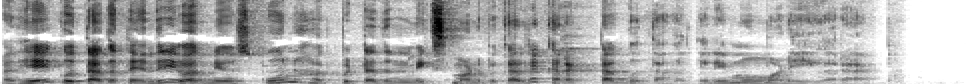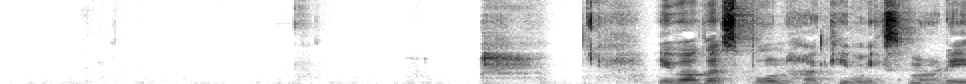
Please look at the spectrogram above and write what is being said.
ಅದು ಹೇಗೆ ಗೊತ್ತಾಗುತ್ತೆ ಅಂದರೆ ಇವಾಗ ನೀವು ಸ್ಪೂನ್ ಹಾಕ್ಬಿಟ್ಟು ಅದನ್ನು ಮಿಕ್ಸ್ ಮಾಡಬೇಕಾದ್ರೆ ಕರೆಕ್ಟಾಗಿ ಗೊತ್ತಾಗುತ್ತೆ. ರಿಮೂವ್ ಮಾಡಿ ಈಗ ರ್ಯಾಪ್ ಇವಾಗ ಸ್ಪೂನ್ ಹಾಕಿ ಮಿಕ್ಸ್ ಮಾಡಿ.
